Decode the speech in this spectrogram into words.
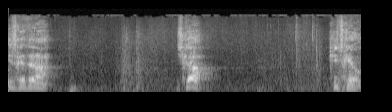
気ぃつけてな。石川。気ぃつけよ。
